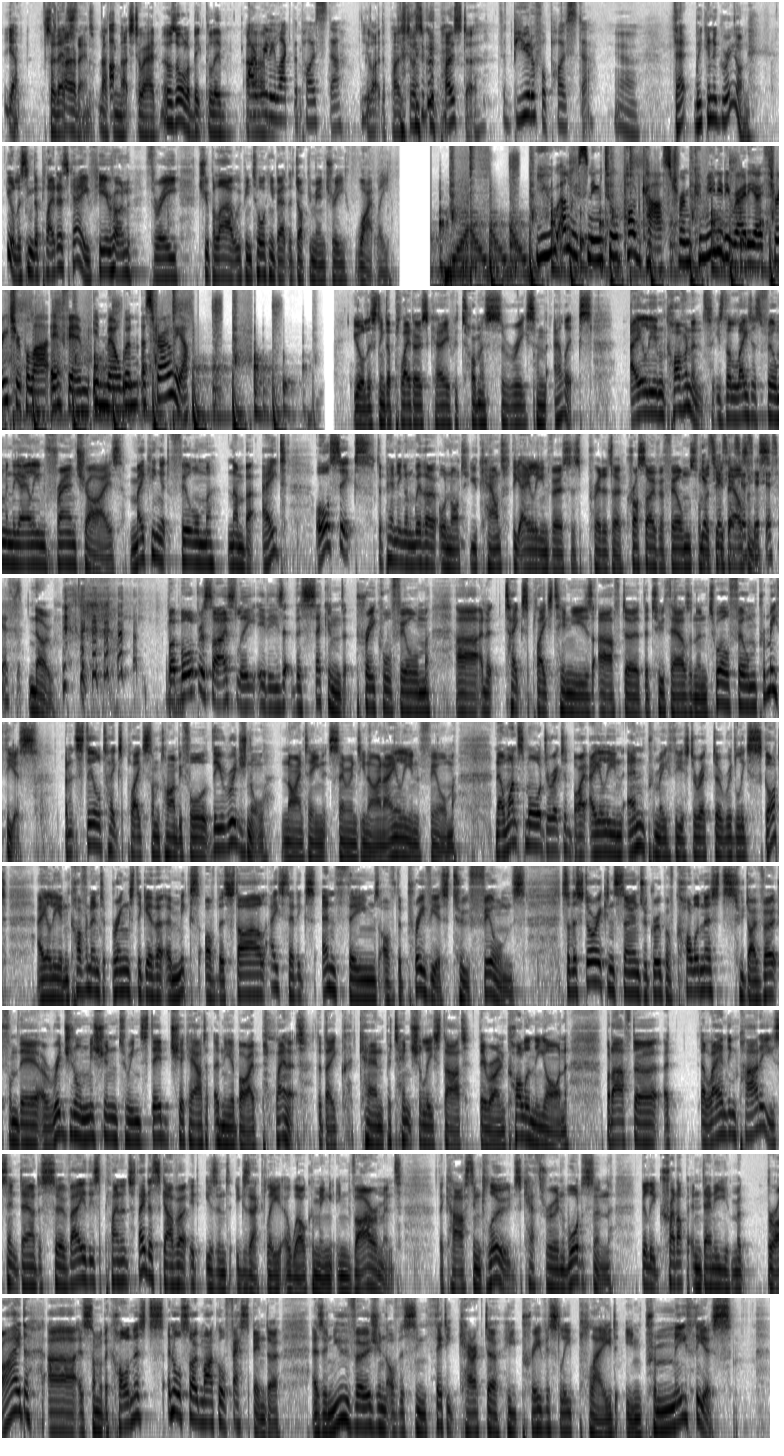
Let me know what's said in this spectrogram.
Yeah. So that's Um, that. Nothing much to add. It was all a bit glib. I Um, really like the poster. You like the poster? It's a good poster. It's a beautiful poster. Yeah. That we can agree on. You're listening to Plato's Cave here on 3 Triple R. We've been talking about the documentary Whiteley. You are listening to a podcast from Community Radio 3RR FM in Melbourne, Australia. You're listening to Plato's Cave with Thomas, Cerise, and Alex. Alien Covenant is the latest film in the Alien franchise, making it film number eight or six, depending on whether or not you count the Alien versus Predator crossover films from Yes, the yes, 2000s. yes, yes, yes, yes. No. But more precisely, it is the second prequel film, uh, and it takes place 10 years after the 2012 film Prometheus. But it still takes place some time before the original 1979 Alien film. Now, once more directed by Alien and Prometheus director Ridley Scott, Alien Covenant brings together a mix of the style, aesthetics, and themes of the previous two films. So the story concerns a group of colonists who divert from their original mission to instead check out a nearby planet that they can potentially start their own colony on. But after a a landing party is sent down to survey this planet. They discover it isn't exactly a welcoming environment. The cast includes Katherine Waterston, Billy Crudup, and Danny McBride uh, as some of the colonists, and also Michael Fassbender as a new version of the synthetic character he previously played in Prometheus.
